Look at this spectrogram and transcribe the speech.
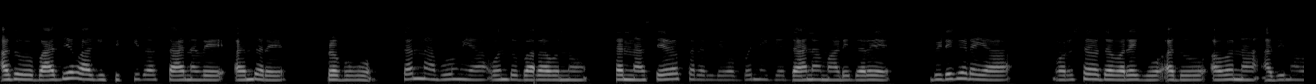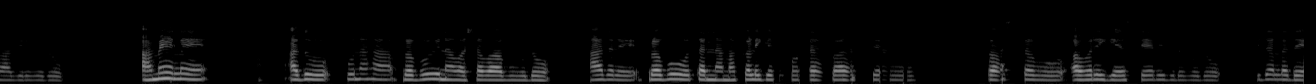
ಅದು ಬಾಧ್ಯವಾಗಿ ಸಿಕ್ಕಿದ ಸ್ಥಾನವೇ ಅಂದರೆ ಪ್ರಭುವು. ತನ್ನ ಭೂಮಿಯ ಒಂದು ಭಾಗವನ್ನು ತನ್ನ ಸೇವಕರಲ್ಲಿ ಒಬ್ಬನಿಗೆ ದಾನ ಮಾಡಿದರೆ ಬಿಡುಗಡೆಯ ವರ್ಷದವರೆಗೂ ಅದು ಅವನ ಅಧೀನವಾಗಿರುವುದು. ಆಮೇಲೆ ಅದು ಪುನಃ ಪ್ರಭುವಿನ ವಶವಾಗುವುದು. ಆದರೆ ಪ್ರಭು ತನ್ನ ಮಕ್ಕಳಿಗೆ ಕೊಟ್ಟ ಸ್ವಾಸ್ಥ್ಯವು ಸ್ವಾಸ್ಥ್ಯವು ಅವರಿಗೆ ಸೇರಿಬಿಡುವುದು. ಇದಲ್ಲದೆ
